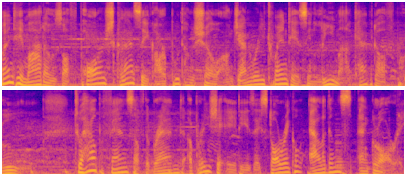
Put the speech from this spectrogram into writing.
20 models of Porsche Classic are put on show on January 20th in Lima, capital of Peru, to help fans of the brand appreciate its historical elegance and glory.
